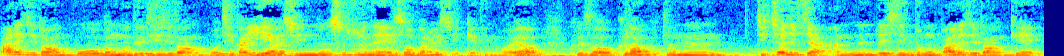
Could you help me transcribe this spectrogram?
빠르지도 않고 너무 느리지도 않고 제가 이해할 수 있는 수준의 수업을 할 수 있게 된 거예요. 그래서 그다음부터는 뒤처지지 않는 대신 너무 빠르지도 않게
